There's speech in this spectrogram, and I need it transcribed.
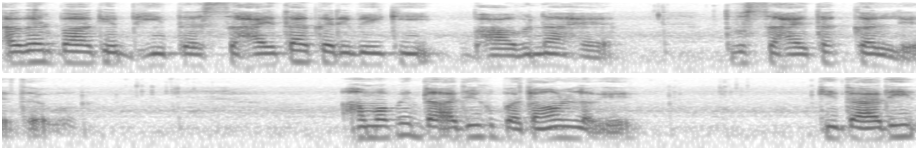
अगर बा के भीतर सहायता करवे की भावना है तो सहायता कर लेते वो। हम अपनी दादी को बताने लगे कि दादी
